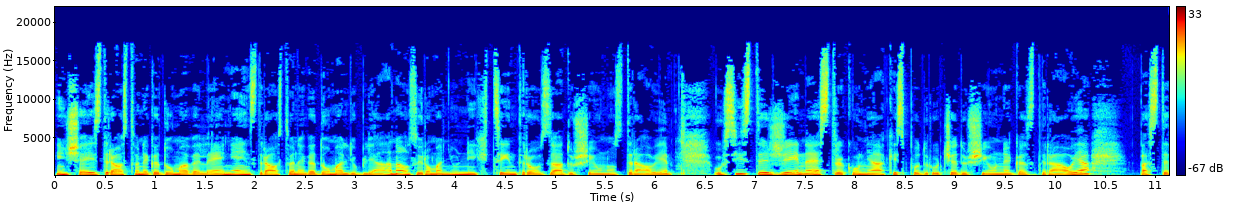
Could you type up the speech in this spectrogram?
in še iz zdravstvenega doma Velenja in zdravstvenega doma Ljubljana oziroma njunih centrov za duševno zdravje. Vsi ste že ne strokovnjaki z področja duševnega zdravja pa ste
